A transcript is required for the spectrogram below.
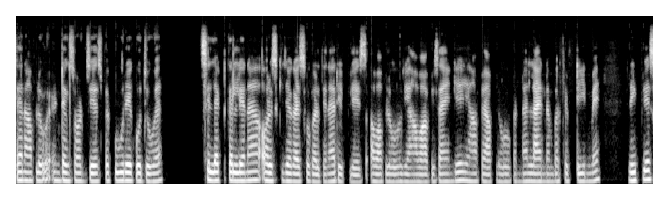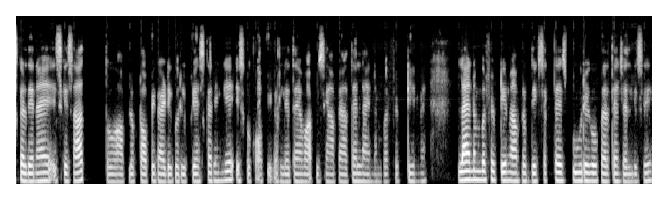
देन आप लोग इंडेक्स डॉट जे पे पूरे को जो है सिलेक्ट कर लेना है और इसकी जगह इसको कर देना है रिप्लेस अब आप लोग यहाँ वापस आएँगे, यहाँ पे आप लोगों को करना है लाइन नंबर फिफ्टीन में रिप्लेस कर देना है इसके साथ। तो आप लोग टॉपिक आईडी को रिप्लेस करेंगे, इसको कॉपी कर लेते हैं, वापस यहाँ पे आता है लाइन नंबर फिफ्टीन में। लाइन नंबर फिफ्टीन में आप लोग देख सकते हैं इस पूरे को करते हैं जल्दी से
